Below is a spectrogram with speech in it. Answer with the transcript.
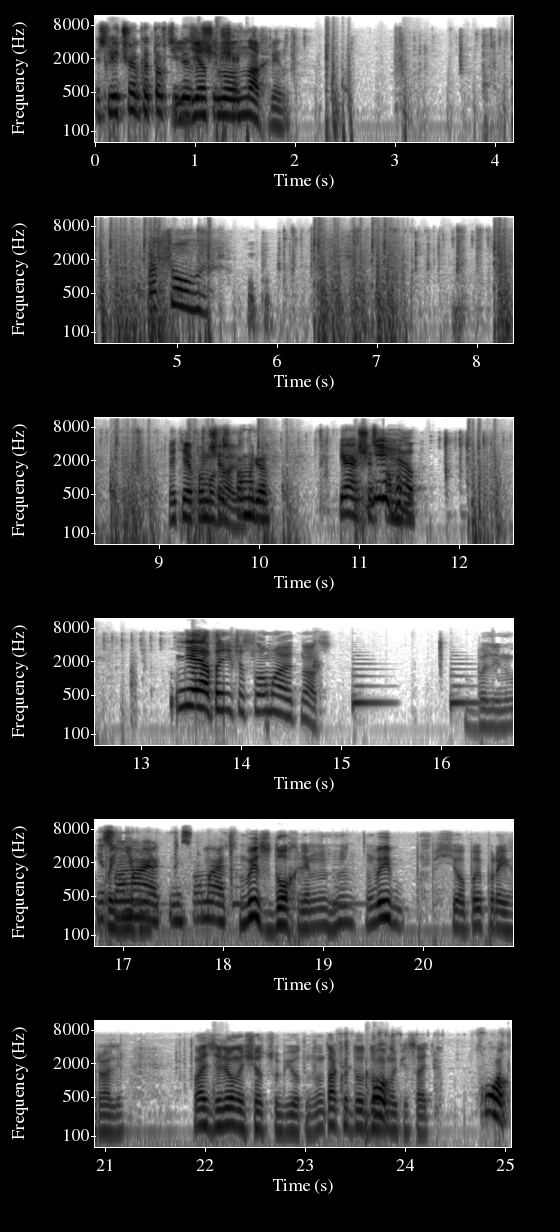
Если что, готов тебя иди отсюда защищать. нахрен. Пошел уже. Опа. Я тебе Он сейчас помогаю. помрет. Я сейчас помру. Нет! Нет, они сейчас сломают нас. Блин, вы Не погибли. сломают, не сломают. Вы сдохли. Вы все, вы проиграли. Вас зеленый сейчас убьет. Ну так вот до- должно писать. Хоп.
